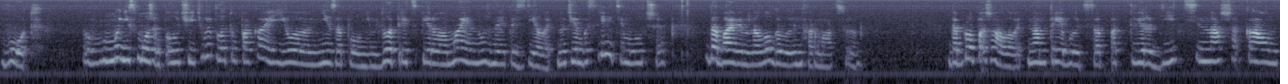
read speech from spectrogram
Вот мы не сможем получить выплату, пока ее не заполним. До 31 мая нужно это сделать. Но чем быстрее, тем лучше. Добавим налоговую информацию. Добро пожаловать! Нам требуется подтвердить наш аккаунт.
